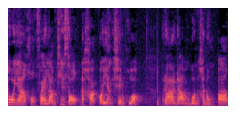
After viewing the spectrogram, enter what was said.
ตัวอย่างของไฟลัมที่ 2 นะคะ ก็อย่างเช่นพวก ราดำบนขนมปัง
